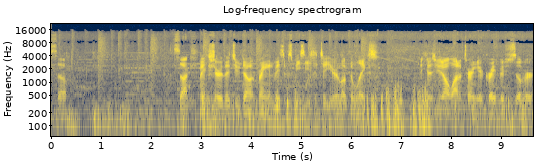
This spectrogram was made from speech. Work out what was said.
So, sucks. Make sure that you don't bring invasive species into your local lakes because you don't want to turn your crayfish silver.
